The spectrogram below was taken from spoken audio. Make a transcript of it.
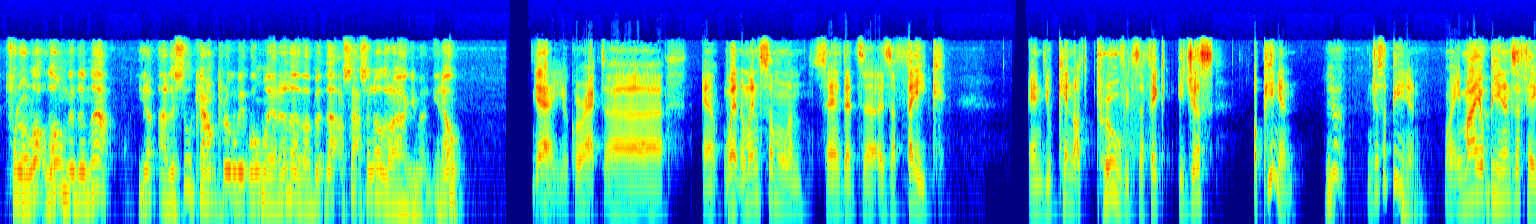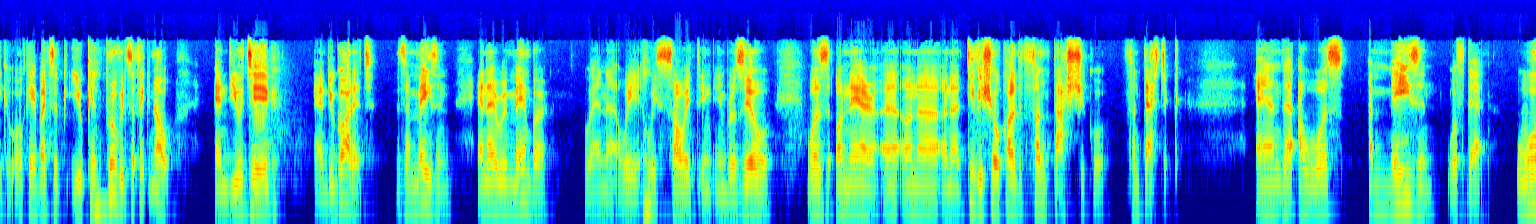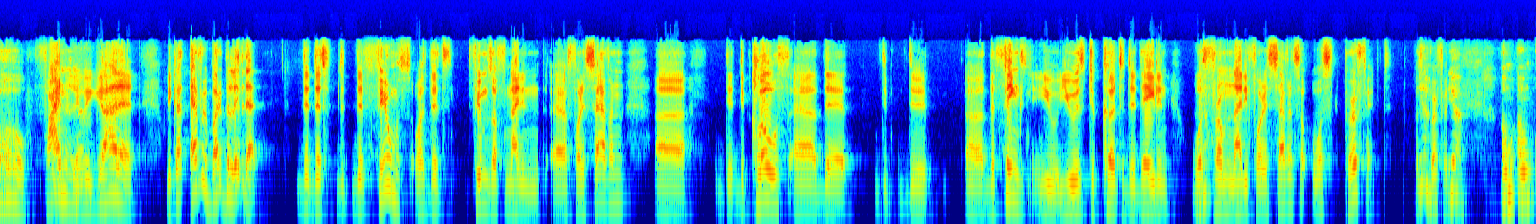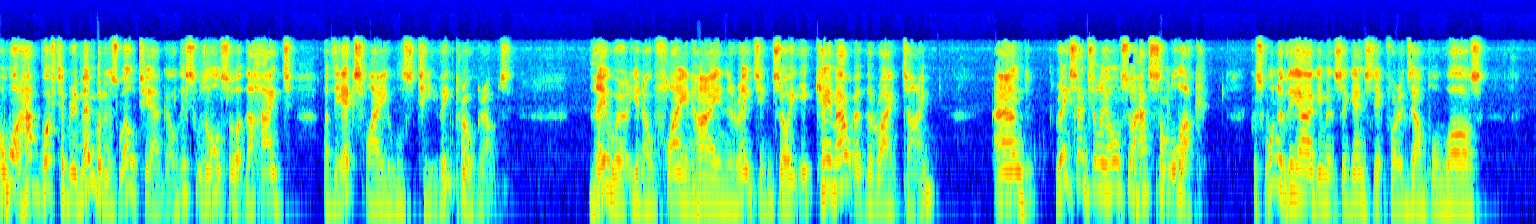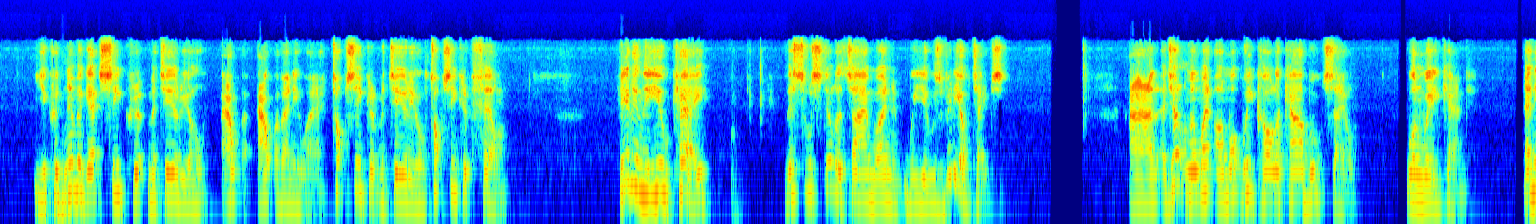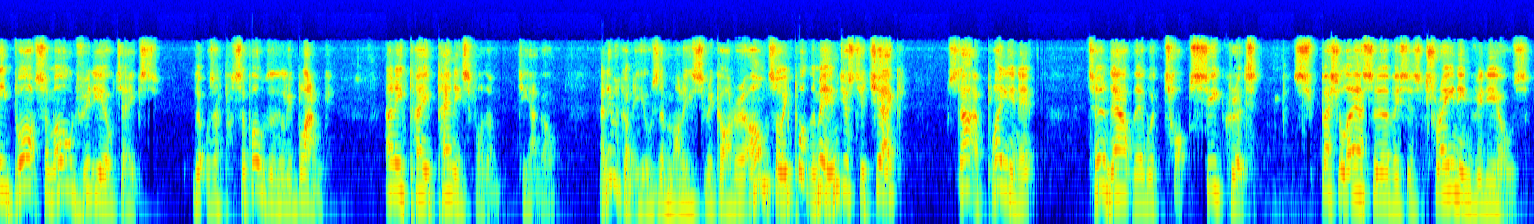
for a lot longer than that. You know, and they still can't prove it one way or another. But that's that's another argument. You know. Yeah, you're correct. Uh, and when when someone says that uh, it's a fake, and you cannot prove it's a fake, it's just opinion. Yeah. Just opinion. Well, in my opinion, it's a fake. Okay, but you can prove it's a fake. No, and you dig, and you got it. It's amazing. And I remember when uh, we we saw it in, in Brazil was on air uh, on a on a TV show called Fantástico, Fantastic, and uh, I was amazing with that. Whoa! Finally, yeah. we got it because everybody believed that. the the, the films or the films of 1947, uh, the the clothes, uh, the the the, uh, the things you used to cut the daily was yeah. from 1947, so it was perfect. It was yeah, perfect. Yeah. And, and, and what happened, what to remember as well, Thiago, this was also at the height of the X Files TV programs. They were, you know, flying high in the rating. So it, it came out at the right time. And Ray Santilli also had some luck because one of the arguments against it, for example, was you could never get secret material out, out of anywhere. Top secret material, top secret film. Here in the UK, this was still a time when we used videotapes. And a gentleman went on what we call a car boot sale one weekend. And he bought some old videotapes that was supposedly blank. And he paid pennies for them, Thiago. And he was going to use them on his recorder at home. So he put them in just to check, started playing it. Turned out they were top secret Special Air Services training videos.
